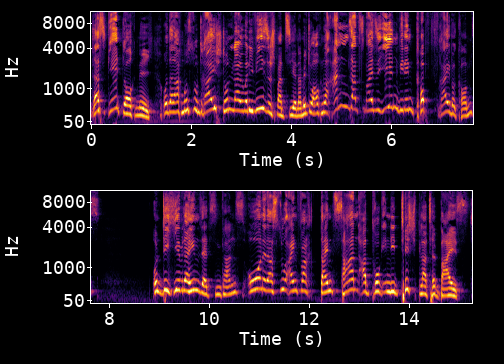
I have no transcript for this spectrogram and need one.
Das geht doch nicht. Und danach musst du drei Stunden lang über die Wiese spazieren, damit du auch nur ansatzweise irgendwie den Kopf frei bekommst und dich hier wieder hinsetzen kannst, ohne dass du einfach deinen Zahnabdruck in die Tischplatte beißt.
